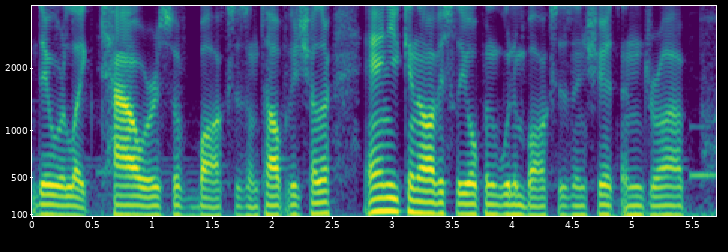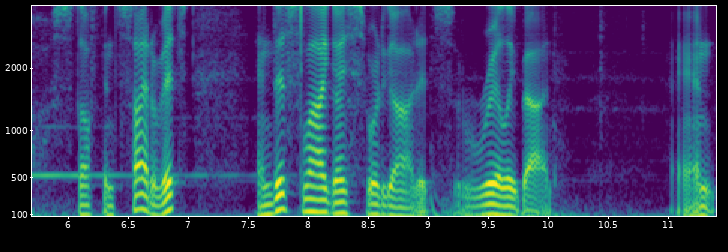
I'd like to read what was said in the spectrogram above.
They were like towers of boxes on top of each other and you can obviously open wooden boxes and shit and drop stuff inside of it. And this lag I swear to god it's really bad. And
